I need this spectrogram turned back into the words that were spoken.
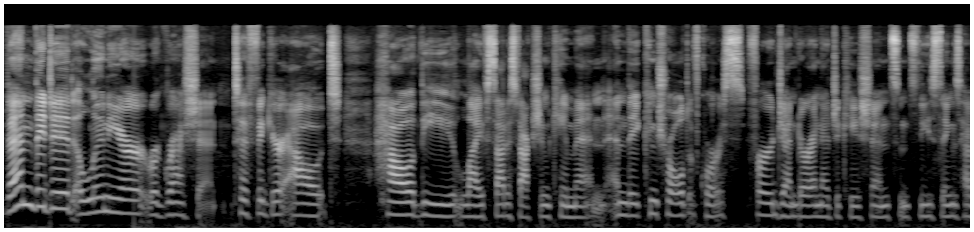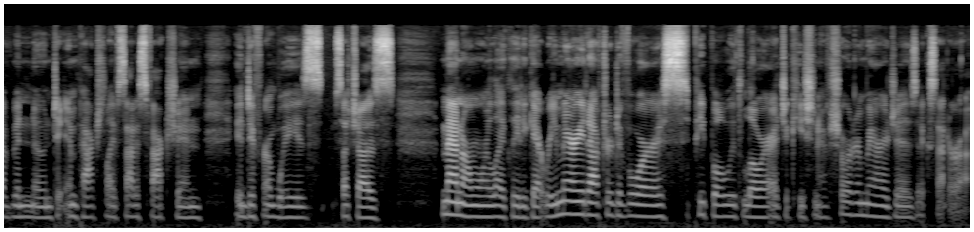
Then they did a linear regression to figure out how the life satisfaction came in. And they controlled, of course, for gender and education, since these things have been known to impact life satisfaction in different ways, such as men are more likely to get remarried after divorce, people with lower education have shorter marriages, etc.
